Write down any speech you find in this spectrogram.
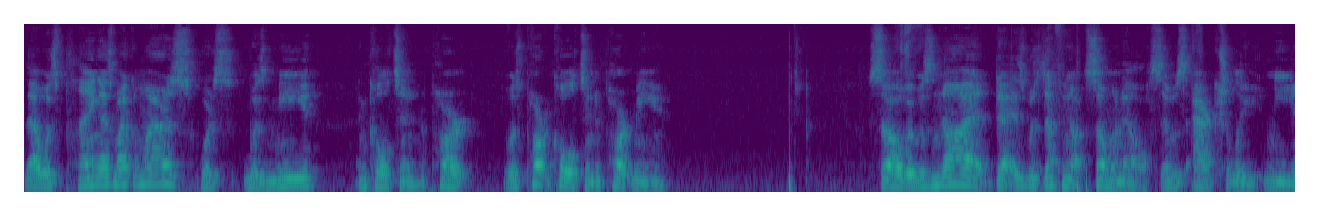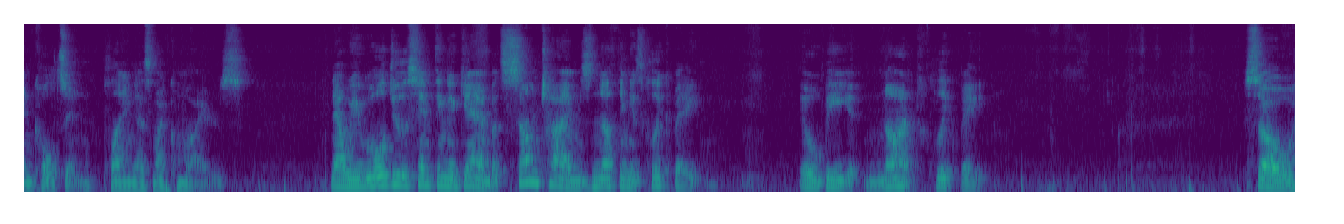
that was playing as Michael Myers was was me and Colton. Part it was part Colton and part me. So it was not that it was definitely not someone else. It was actually me and Colton playing as Michael Myers. Now we will do the same thing again, but sometimes nothing is clickbait. It will be not clickbait. So,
